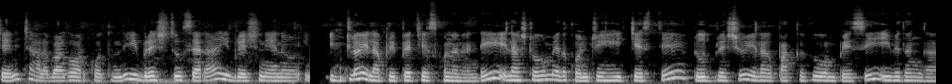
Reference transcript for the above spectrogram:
చేయండి చాలా బాగా వర్క్ అవుతుంది. ఈ బ్రష్ చూసారా? ఈ బ్రష్ నేను ఇంట్లో ఇలా ప్రిపేర్ చేసుకున్నానండి. ఇలా స్టవ్ మీద కొంచెం హీట్ చేస్తే టూత్ బ్రష్ ఇలా పక్కకు వంపేసి ఈ విధంగా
